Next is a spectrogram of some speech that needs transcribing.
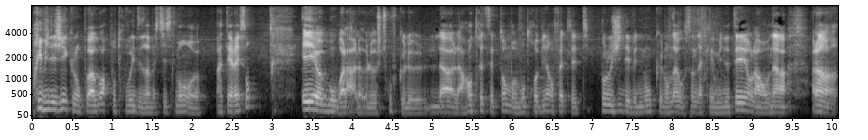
privilégiées que l'on peut avoir pour trouver des investissements intéressants. Et euh, bon, voilà, je trouve que la rentrée de septembre montre bien en fait les typologies d'événements que l'on a au sein de la communauté. On a un,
